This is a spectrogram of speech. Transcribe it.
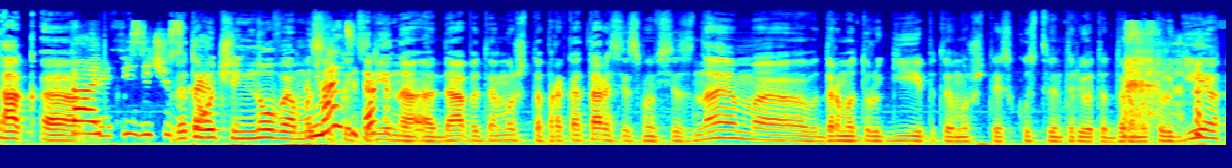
Так, э, физическая. Это очень новая мысль, Понимаете, Катерина, да, да, потому что про катарсис мы все знаем э, драматургии, потому что искусство интервью – это драматургия,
